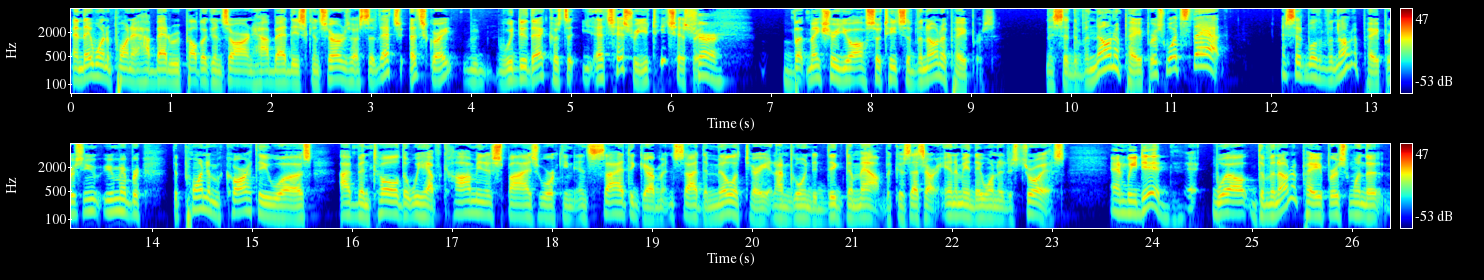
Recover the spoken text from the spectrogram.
And they want to point out how bad Republicans are and how bad these conservatives are. I said, that's that's great. We do that because that's history. You teach history, Sure. but make sure you also teach the Venona Papers. They said, the Venona Papers, what's that? I said, well, the Venona Papers, you, you remember the point of McCarthy was I've been told that we have communist spies working inside the government, inside the military, and I'm going to dig them out because that's our enemy and they want to destroy us. And we did. Eh, well, the Venona Papers, when the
